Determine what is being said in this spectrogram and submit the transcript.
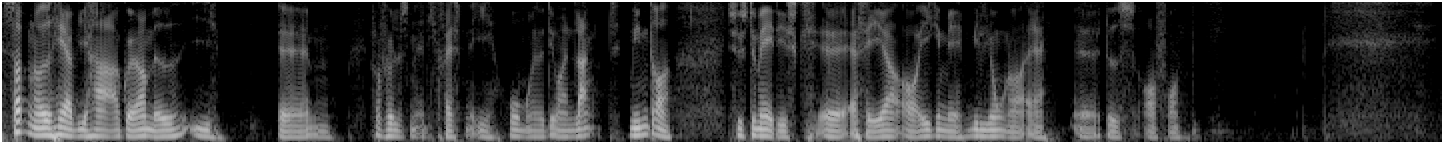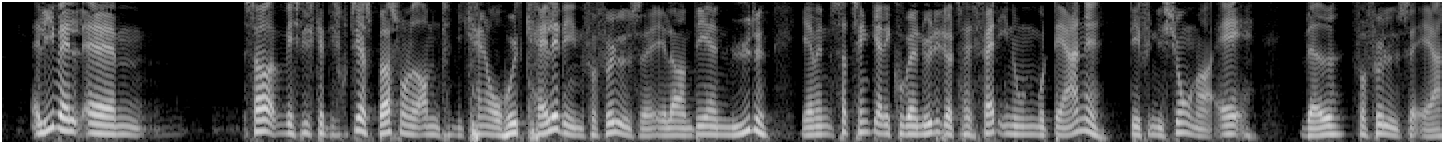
sådan noget her, vi har at gøre med i øh, forfølgelsen af de kristne i Romeriet. Det var en langt mindre systematisk øh, affære, og ikke med millioner af øh, dødsoffre. Alligevel, øh, så hvis vi skal diskutere spørgsmålet, om vi kan overhovedet kalde det en forfølgelse, eller om det er en myte, jamen så tænkte jeg, at det kunne være nyttigt at tage fat i nogle moderne definitioner af, hvad forfølgelse er.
